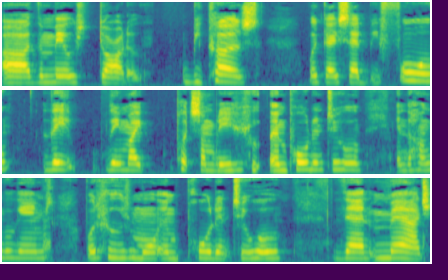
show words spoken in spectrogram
uh, the mayor's daughter, because, like I said before, they they might put somebody who important to her in the Hunger Games, but who's more important to her than Madge.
